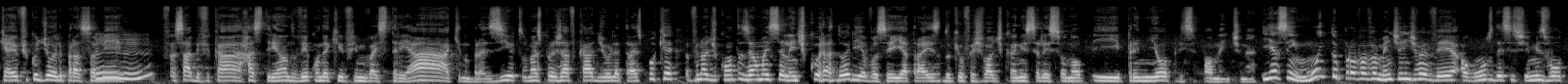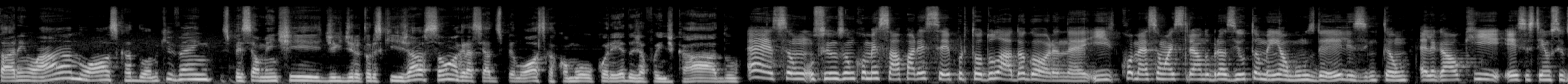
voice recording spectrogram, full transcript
que aí eu fico de olho para saber, uhum. sabe, ficar rastreando, ver quando é que o filme vai estrear aqui no Brasil e tudo mais, pra eu já ficar de olho atrás, porque afinal de contas é uma excelente curadoria você ir atrás do que o Festival de Cannes selecionou e premiou, principalmente, né? E assim, muito provavelmente a gente vai ver alguns desses filmes voltarem lá no Oscar do ano que vem, especialmente de diretores que já são agraciados pelo Oscar, como o Coreda já foi indicado. É, são, os filmes vão começar a aparecer por todo lado agora, né? E começam a estrear no Brasil também, alguns deles, então é legal que esses tenham sido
